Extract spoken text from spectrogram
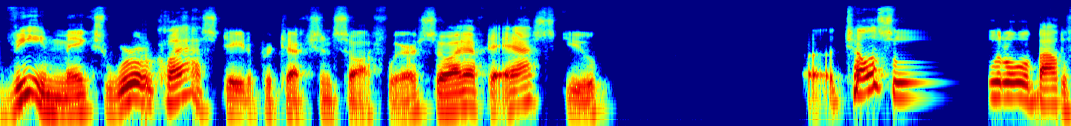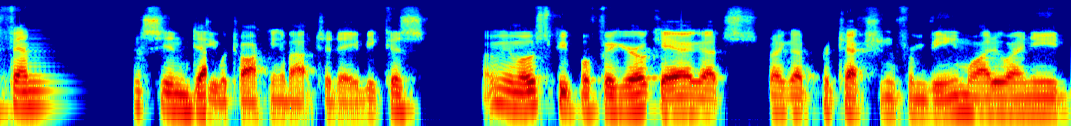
Veeam makes world-class data protection software. So I have to ask you, uh, tell us a little about defense in depth we're talking about today, because I mean, most people figure, okay, I got I got protection from Veeam. Why do I need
